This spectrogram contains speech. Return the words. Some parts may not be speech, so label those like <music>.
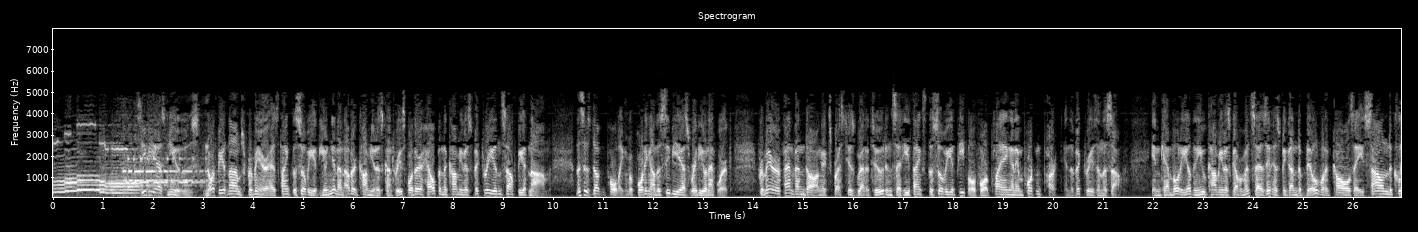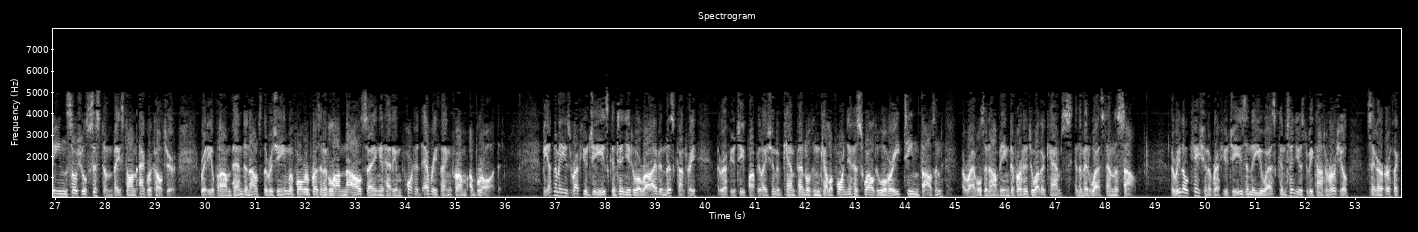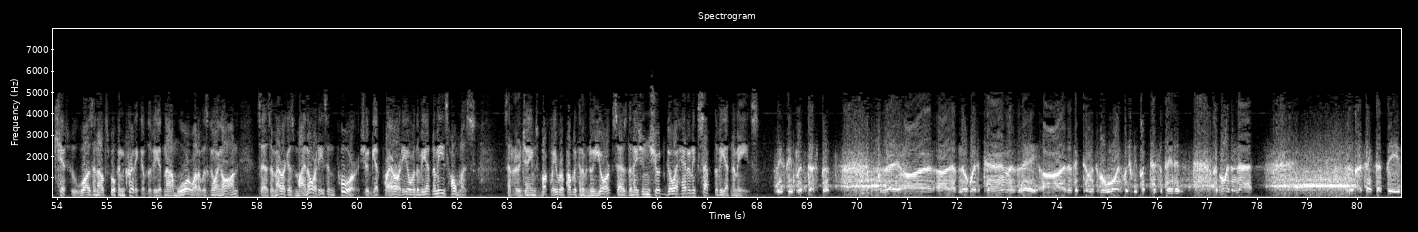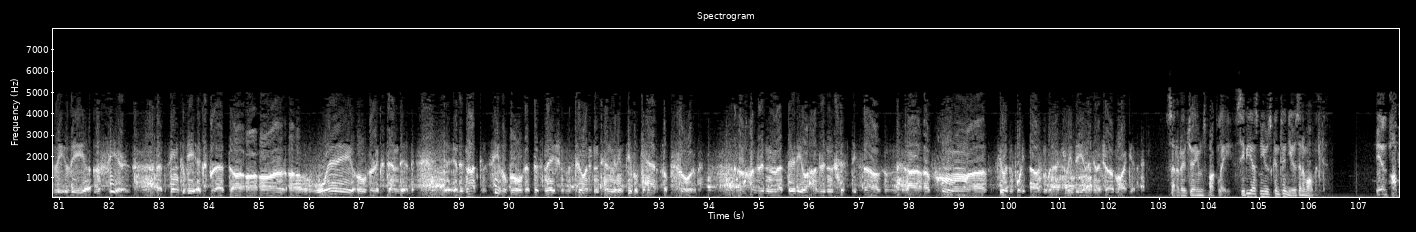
CBS News. North Vietnam's premier has thanked the Soviet Union and other communist countries for their help in the communist victory in South Vietnam. This is Doug Poling reporting on the CBS radio network. Premier Pham Van Dong expressed his gratitude and said he thanks the Soviet people for playing an important part in the victories in the South. In Cambodia, the new communist government says it has begun to build what it calls a sound, clean social system based on agriculture. Radio Phnom Penh denounced the regime of former President Lon Nol, saying it had imported everything from abroad. Vietnamese refugees continue to arrive in this country. The refugee population at Camp Pendleton, California has swelled to over 18,000. Arrivals are now being diverted to other camps in the Midwest and the South. The relocation of refugees in the U.S. continues to be controversial. Singer Eartha Kitt, who was an outspoken critic of the Vietnam War while it was going on, says America's minorities and poor should get priority over the Vietnamese homeless. Senator James Buckley, Republican of New York, says the nation should go ahead and accept the Vietnamese. These people are desperate. They are uh, have nowhere to turn. They are the victims of a war in which we participated. But more than that, I think that the the the, fears that seem to be expressed are, are, are uh, way overextended. It, it is not conceivable that this nation, with 210 million people, can't absorb 130 or 150,000, uh, of whom uh, fewer than 40,000 would actually be in in a job market. Senator James Buckley. CBS News continues in a moment.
